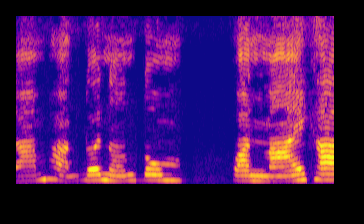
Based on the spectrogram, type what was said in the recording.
ตามผักโดยหนอนตุ่มขวันไม้ค่ะ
